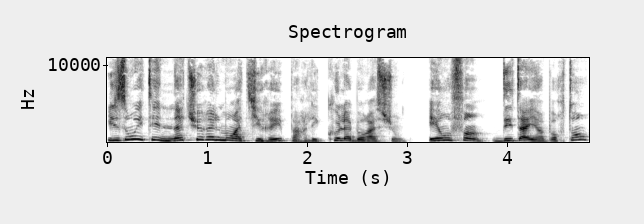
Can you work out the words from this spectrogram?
ils ont été naturellement attirés par les collaborations. Et enfin, détail important,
